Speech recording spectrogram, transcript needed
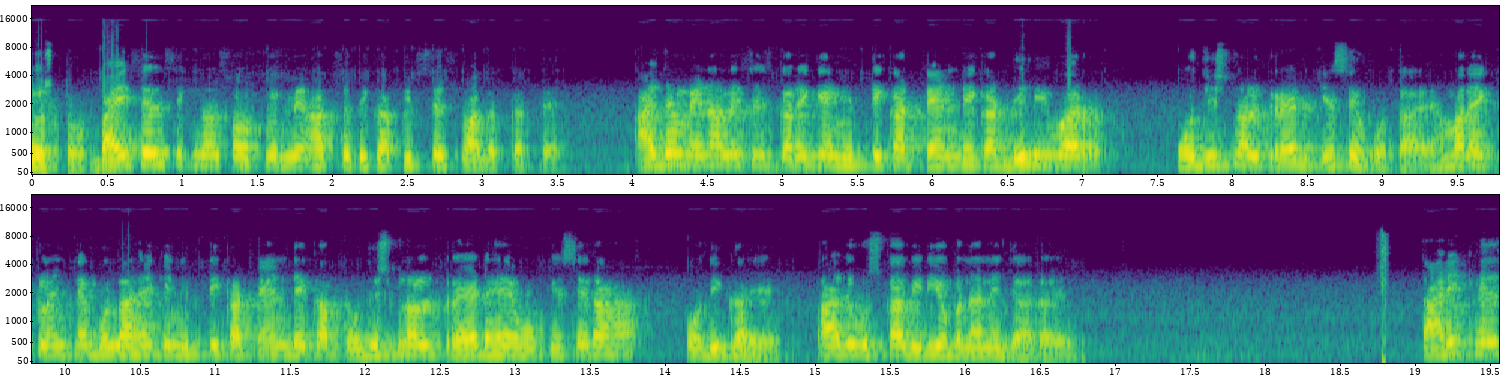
दोस्तों बाई सेल सिग्नल सॉफ्टवेयर में आप सभी का फिर से स्वागत करते हैं। आज हम एनालिसिस करेंगे निफ्टी का टेन डे का डिलीवर पोजिशनल ट्रेड कैसे होता है। हमारे एक क्लाइंट ने बोला है कि निफ्टी का टेन डे का पोजिशनल ट्रेड है, वो कैसे रहा, वो दिखाइए। आज उसका वीडियो बनाने जा रहा है। तारीख है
